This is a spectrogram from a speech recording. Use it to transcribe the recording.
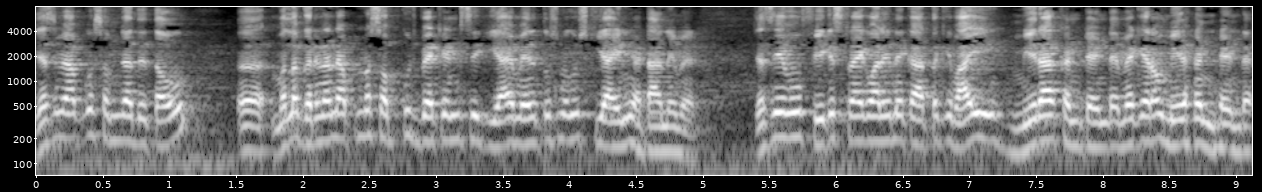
जैसे मैं आपको समझा देता हूँ मतलब घरेना ने अपना सब कुछ बैकेंड से किया है, मैंने तो उसमें कुछ किया ही नहीं हटाने में। जैसे वो फेक स्ट्राइक वाले ने कहा था कि भाई, मेरा कंटेंट है, मैं कह रहा हूँ मेरा कंटेंट है।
